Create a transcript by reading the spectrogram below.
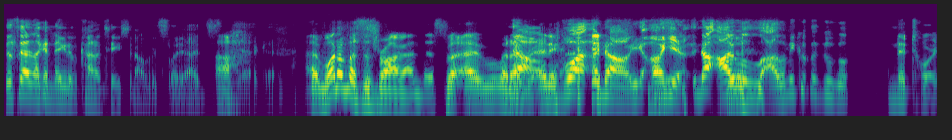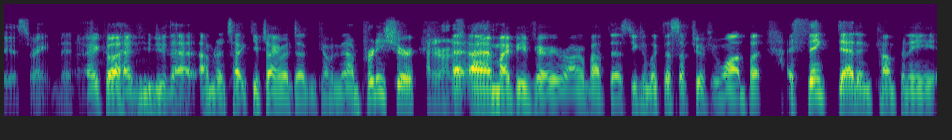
that's got like a negative connotation, obviously. I just, Oh, yeah, okay. Uh, one of us is wrong on this, but uh, whatever. No, anyway. what? No, oh here. No, I will. Uh, let me quickly Google notorious. Right? All right, go ahead. You do that. I'm going to keep talking about Dead and Company. Now, I'm pretty sure I don't. I, I might be very wrong about this. You can look this up too if you want, but I think Dead and Company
